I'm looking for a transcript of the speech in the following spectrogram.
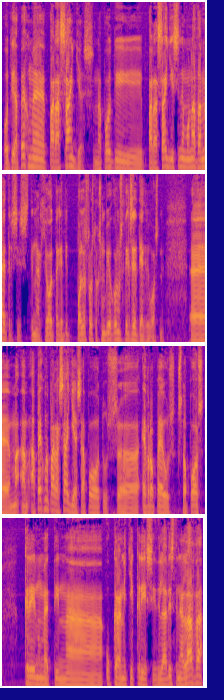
ότι απέχουμε παρασάγκε. Να πω ότι παρασάγκη είναι μονάδα μέτρησης στην αρχαιότητα, γιατί πολλές φορές το χρησιμοποιεί ο κόσμος και δεν ξέρει τι ακριβώς είναι. Ε, απέχουμε παρασάγκε από τους ε, Ευρωπαίους στο πώς κρίνουμε την Ουκρανική κρίση. Δηλαδή στην Ελλάδα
